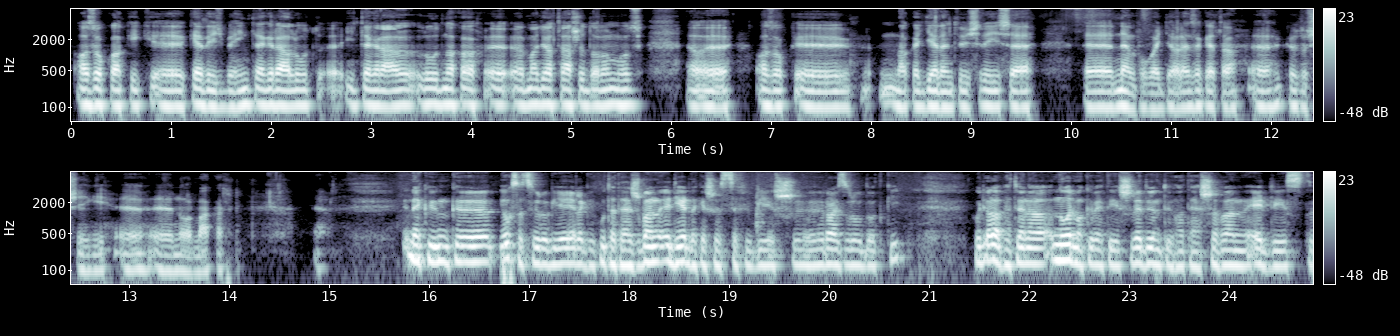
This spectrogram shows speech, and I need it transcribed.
Azok, akik kevésbé integrálód, integrálódnak a, a magyar társadalomhoz, azoknak egy jelentős része nem fogadja el ezeket a közösségi normákat. Nekünk jogszociológiai jellegű kutatásban egy érdekes összefüggés rajzolódott ki, hogy alapvetően a normakövetésre döntő hatása van egyrészt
